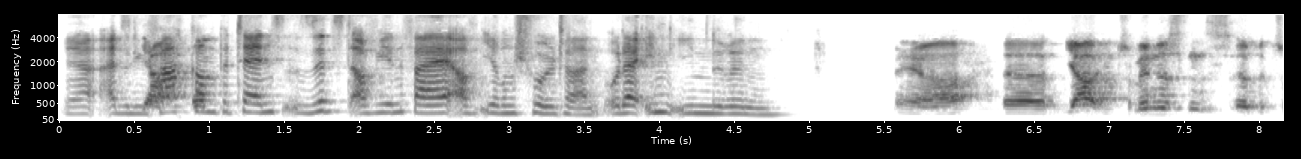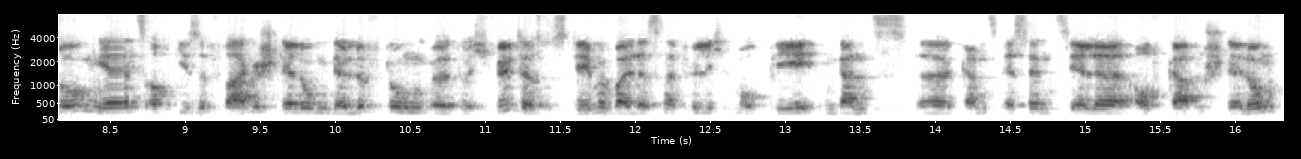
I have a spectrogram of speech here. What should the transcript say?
Ja, also die ja, Fachkompetenz sitzt auf jeden Fall auf Ihren Schultern oder in Ihnen drin. Ja, äh, ja, zumindest äh, bezogen jetzt auf diese Fragestellung der Lüftung äh, durch Filtersysteme, weil das natürlich im OP eine ganz, äh, ganz essentielle Aufgabenstellung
